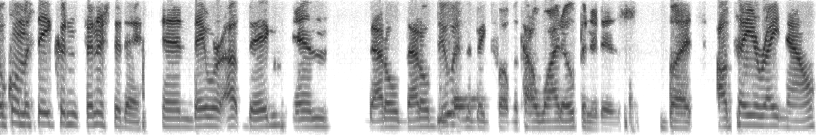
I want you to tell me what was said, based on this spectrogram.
Oklahoma State couldn't finish today, and they were up big, and that'll that'll do it in the Big 12 with how wide open it is. But I'll tell you right now,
